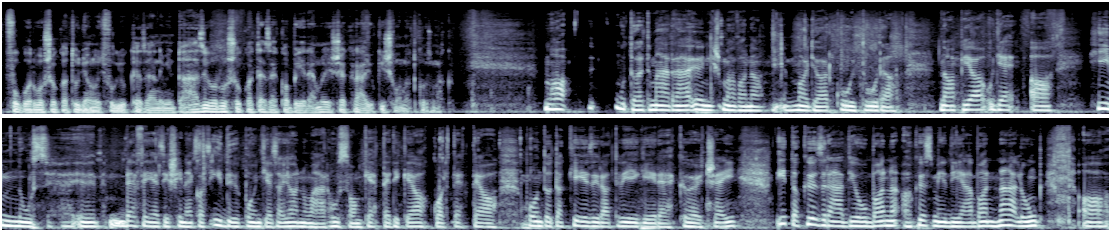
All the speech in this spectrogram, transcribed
fogorvosokat ugyanúgy fogjuk kezelni, mint a házi orvosokat, ezek a béremlések rájuk is vonatkoznak. Ma utalt már rá, ön is ma van a Magyar Kultúra napja. Ugye a himnusz befejezésének az időpontja, ez a január 22-e, akkor tette a pontot a kézirat végére kölcsei. Itt a közrádióban, a közmédiában nálunk a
